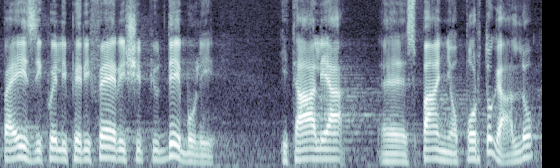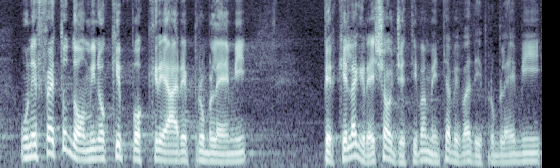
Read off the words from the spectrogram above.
paesi, quelli periferici più deboli, Italia, eh, Spagna o Portogallo, un effetto domino che può creare problemi, perché la Grecia oggettivamente aveva dei problemi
